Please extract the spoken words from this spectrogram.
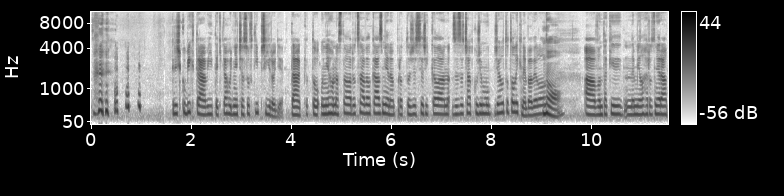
Když Kubík tráví teďka hodně času v té přírodě, tak to u něho nastala docela velká změna, protože si říkala ze začátku, že, mu, že ho to tolik nebavilo No, a on taky neměl hrozně rád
